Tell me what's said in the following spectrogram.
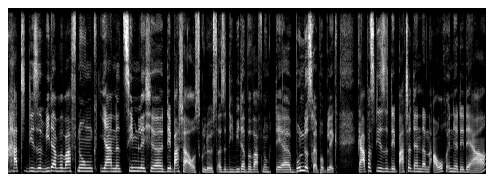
hat diese Wiederbewaffnung ja eine ziemliche Debatte ausgelöst, also die Wiederbewaffnung der Bundesrepublik. Gab es diese Debatte denn dann auch in der DDR?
